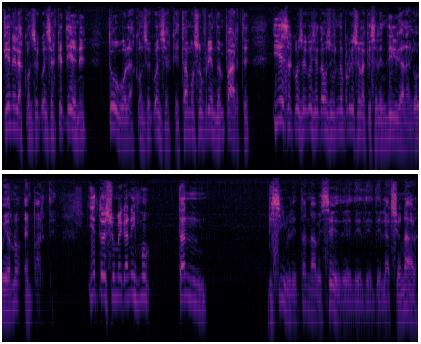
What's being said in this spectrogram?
tiene las consecuencias que tiene, tuvo las consecuencias que estamos sufriendo en parte, y esas consecuencias que estamos sufriendo porque son las que se le endilgan al gobierno en parte. Y esto es un mecanismo tan visible, tan ABC de, de- de- del accionar,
